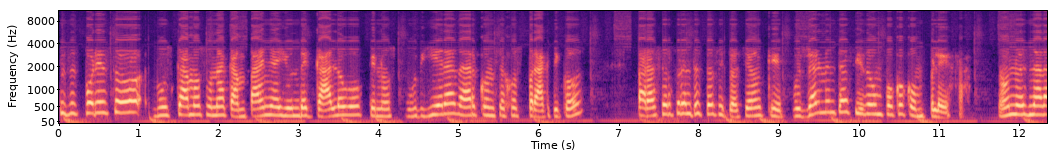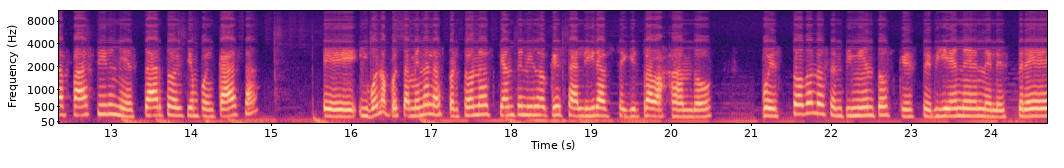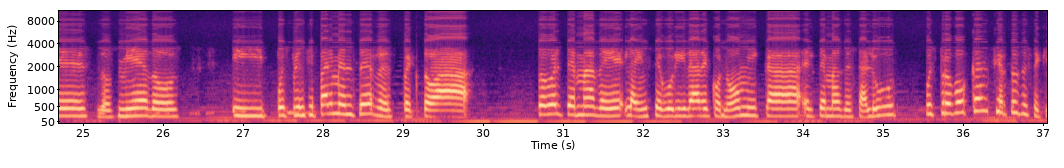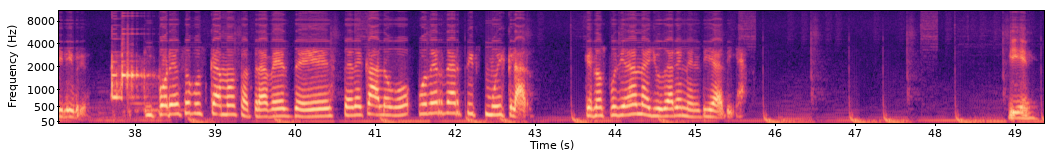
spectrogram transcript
Entonces, por eso buscamos una campaña y un decálogo que nos pudiera dar consejos prácticos para hacer frente a esta situación que pues realmente ha sido un poco compleja. No, no es nada fácil ni estar todo el tiempo en casa. Eh, y bueno, pues también a las personas que han tenido que salir a seguir trabajando, pues todos los sentimientos que se vienen, el estrés, los miedos, y pues principalmente respecto a todo el tema de la inseguridad económica, el tema de salud, pues provocan ciertos desequilibrios. Y por eso buscamos a través de este decálogo poder dar tips muy claros que nos pudieran ayudar en el día a día. Bien.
